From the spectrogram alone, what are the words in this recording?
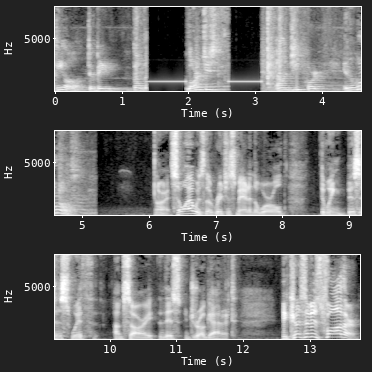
deal to build the largest LNG port in the world. All right. So I was the richest man in the world doing business with, I'm sorry, this drug addict because of his father,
